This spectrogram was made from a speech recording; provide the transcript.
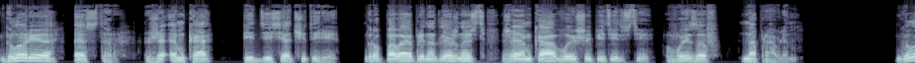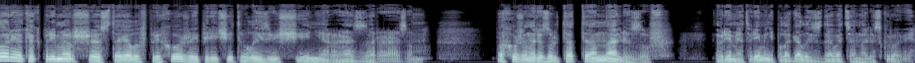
Глория Эстер, ЖМК 54. Групповая принадлежность ЖМК выше 50. Вызов направлен. Глория, как примерзшая, стояла в прихожей и перечитывала извещения раз за разом. Похоже на результаты анализов. Время от времени полагалось сдавать анализ крови.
